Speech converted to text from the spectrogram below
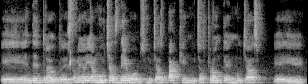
eh, dentro de Autodesk también había muchas DevOps, muchas backend, muchas frontend, muchas eh,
